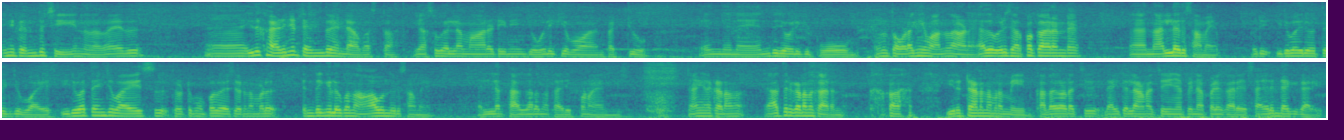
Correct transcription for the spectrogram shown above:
ഇനിയിപ്പോൾ എന്ത് ചെയ്യുന്നത്? അതായത് ഇത് കഴിഞ്ഞിട്ട് എന്തോ എന്റെ അവസ്ഥ? ഈ അസുഖമെല്ലാം മാറിയിട്ട് ഇനി ജോലിക്ക് പോകാൻ പറ്റുമോ? എങ്ങനെ? എന്ത് ജോലിക്ക് പോവും? ഒന്ന് തുടങ്ങി വന്നതാണ്. അത് ഒരു ചെറുപ്പക്കാരന്റെ നല്ലൊരു സമയം. ഒരു ഇരുപത് ഇരുപത്തഞ്ച് വയസ്സ്. ഇരുപത്തഞ്ച് വയസ്സ് തൊട്ട് മുപ്പത് വയസ്സ് വരെ നമ്മൾ എന്തെങ്കിലുമൊക്കെ ഒന്ന് ആവുന്നൊരു സമയം. എല്ലാം തകർന്ന തരിപ്പണമായ നിമിഷം ഞാൻ ഇങ്ങനെ കിടന്ന് രാത്രി കിടന്ന് കരഞ്ഞു. ഇരുട്ടാണ് നമ്മുടെ മെയിൻ കഥ കടച്ച് ലൈറ്റെല്ലാം അടച്ച് കഴിഞ്ഞാൽ പിന്നെ അപ്പോഴേ കരയും. സൈലന്റ് ആക്കി കരയും.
